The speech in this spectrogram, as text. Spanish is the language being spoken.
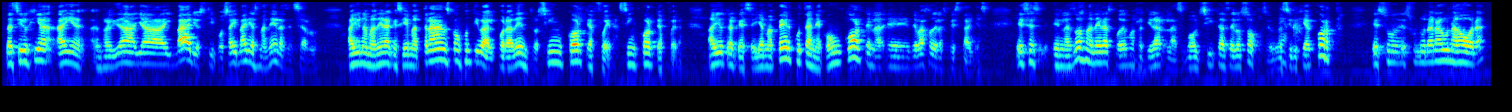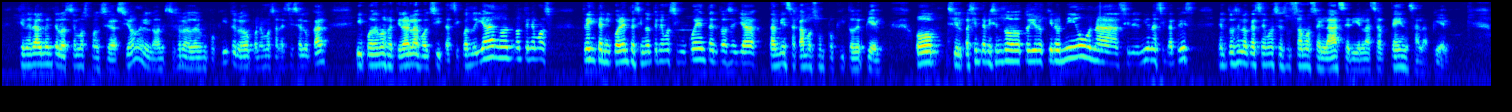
La cirugía hay, en realidad ya hay varios tipos, hay varias maneras de hacerlo. Hay una manera que se llama transconjuntival, por adentro, sin corte afuera, sin corte afuera. Hay otra que se llama percutánea, con un corte eh, debajo de las pestañas en las dos maneras podemos retirar las bolsitas de los ojos, es una cirugía corta. Eso, eso durará una hora. Generalmente lo hacemos con sedación, el anestesia lo duele un poquito y luego ponemos anestesia local y podemos retirar las bolsitas. Y cuando ya no, no tenemos 30 ni 40, si no tenemos 50, entonces ya también sacamos un poquito de piel. O si el paciente me dice, no, doctor, yo no quiero ni una, ni una cicatriz, entonces lo que hacemos es usamos el láser y el láser tensa la piel.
